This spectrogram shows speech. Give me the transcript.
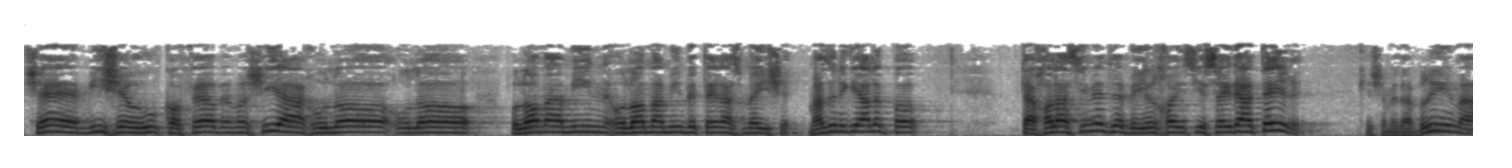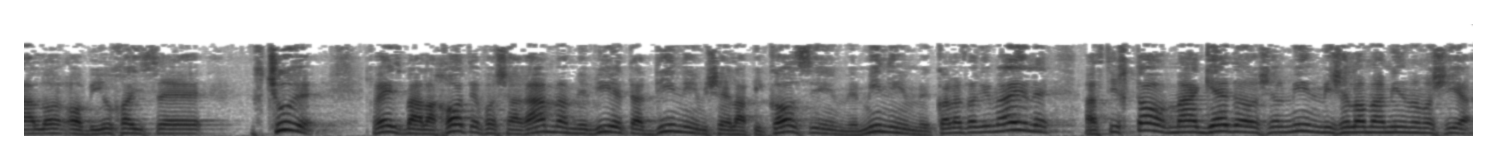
שמי שהוא כופר במשיח הוא לא, הוא לא, הוא לא מאמין, הוא לא מאמין בתרס מישה. מה זה נגיע לפה? אתה יכול לשים את זה בהלכוס יסודי התרא. כשמדברים או בהלכוס תשובה. חווייס בהלכות איפה שהרמב"ם מביא את הדינים של אפיקוסים ומינים וכל הדברים האלה, אז תכתוב מה הגדר של מין, מי שלא מאמין במשיח.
